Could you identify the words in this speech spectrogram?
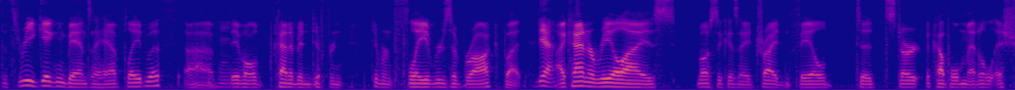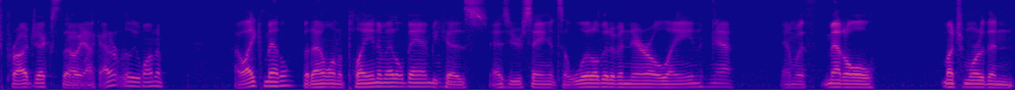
the three gigging bands I have played with. Uh Mhm. they've all kind of been different different flavors of rock, but Yeah. I kind of realized mostly because I tried and failed to start a couple metal-ish projects that Oh, I'm yeah. like I don't really want to I like metal, but I don't want to play in a metal band Mm-hmm. because as you were saying it's a little bit of a narrow lane Yeah. and with metal much more than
